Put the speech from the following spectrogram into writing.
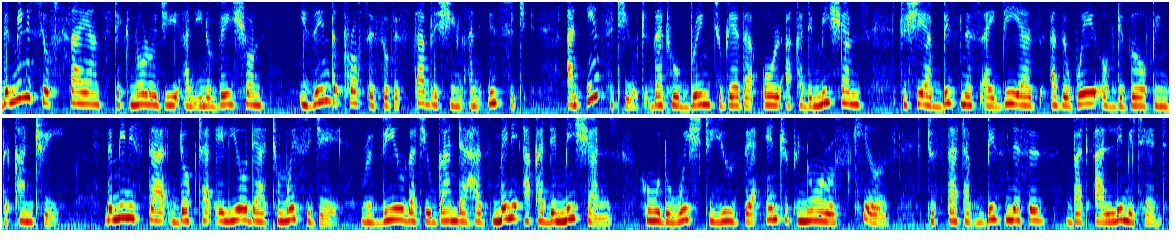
the Ministry of Science, Technology and Innovation is in the process of establishing an, institu- an institute that will bring together all academicians to share business ideas as a way of developing the country. The minister, Dr. Elioda Tumwesigye, revealed that Uganda has many academicians who would wish to use their entrepreneurial skills to start up businesses but are limited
